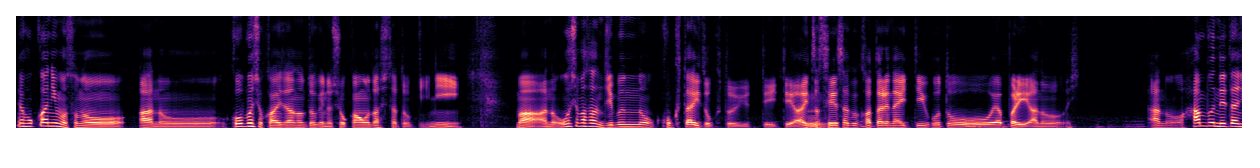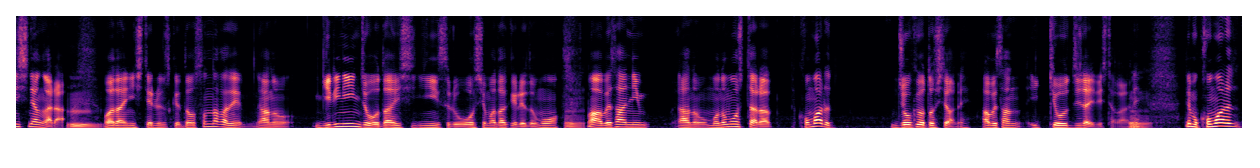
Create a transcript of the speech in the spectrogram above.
で他にもその、あの公文書改ざんの時の書簡を出した時に、まあ、あの大島さん自分の国体族と言っていてあいつは政策語れないっていうことをやっぱりあのあの半分ネタにしながら話題にしてるんですけど、うん、その中であの義理人情を大事にする大島だけれども、うん、まあ、安倍さんにあの物申したら困る状況としてはね安倍さん一強時代でしたからね、うん、でも困る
